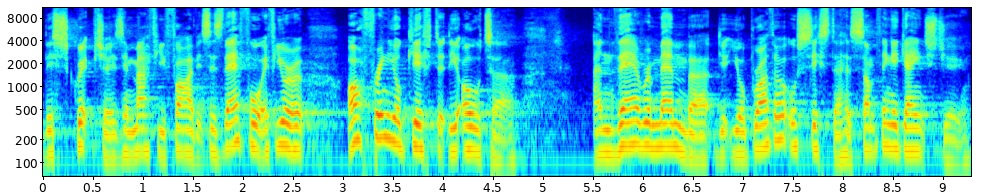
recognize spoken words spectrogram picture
this scripture. It's in Matthew 5. It says, Therefore, if you're offering your gift at the altar, and there remember that your brother or sister has something against you,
